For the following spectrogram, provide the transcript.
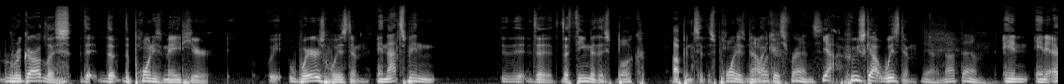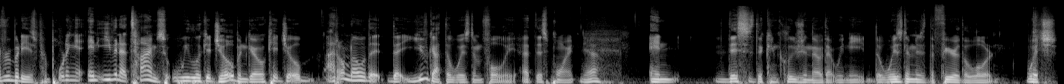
Regardless, the, the the point is made here. Where's wisdom? And that's been the the, the theme of this book up until this point been Not like, with his friends. yeah, who's got wisdom? Yeah, not them. And and everybody is purporting it. And even at times, we look at Job and go, okay, Job, I don't know that that you've got the wisdom fully at this point. Yeah. And this is the conclusion though that we need. The wisdom is the fear of the Lord, which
